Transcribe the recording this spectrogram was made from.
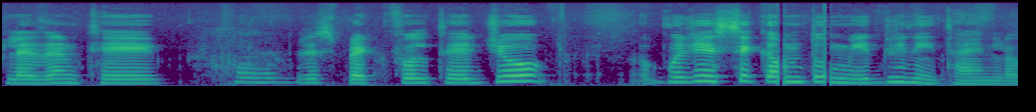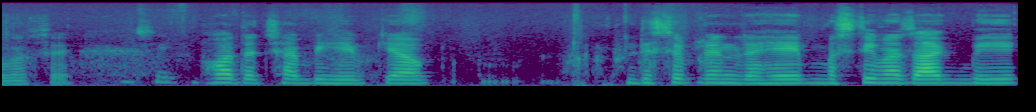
प्लेजेंट थे हम्म, रिस्पेक्टफुल थे जो मुझे इससे कम तो उम्मीद भी नहीं था इन लोगों से। बहुत अच्छा बिहेव किया डिसिप्लिन रहे मस्ती मज़ाक भी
